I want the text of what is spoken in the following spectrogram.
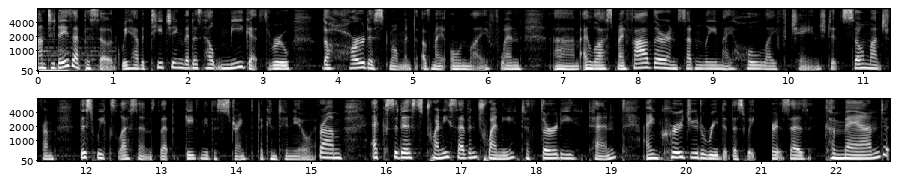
On today's episode, we have a teaching that has helped me get through the hardest moment of my own life when um, I lost my father and suddenly my whole life changed. It's so much from this week's lessons that gave me the strength to continue. From Exodus 27 20 to 30 10, I encourage you to read it this week. It says, Command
